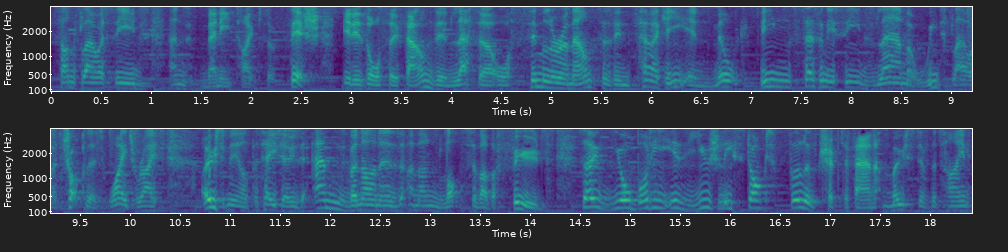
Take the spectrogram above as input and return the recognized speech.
sunflower seeds, and many types of fish. It is also found in in lesser or similar amounts as in turkey in milk, beans, sesame seeds, lamb, wheat flour, chocolate, white rice, oatmeal, potatoes, and bananas, among lots of other foods. So your body is usually stocked full of tryptophan most of the time,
